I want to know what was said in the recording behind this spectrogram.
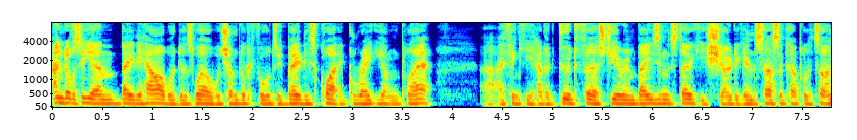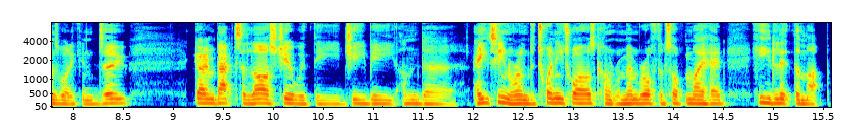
and obviously um, Bailey Harwood as well, which I'm looking forward to. Bailey's quite a great young player. Uh, I think he had a good first year in Basingstoke. He showed against us a couple of times what he can do. Going back to last year with the GB under 18 or under 20 trials, can't remember off the top of my head, he lit them up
